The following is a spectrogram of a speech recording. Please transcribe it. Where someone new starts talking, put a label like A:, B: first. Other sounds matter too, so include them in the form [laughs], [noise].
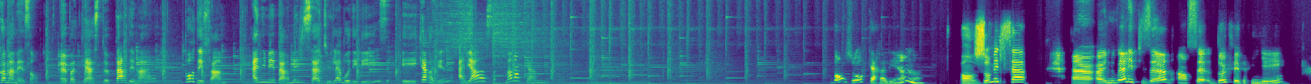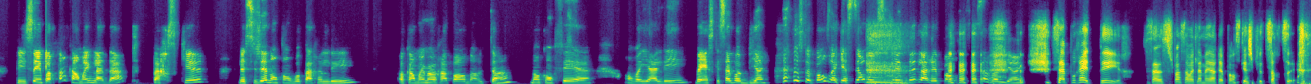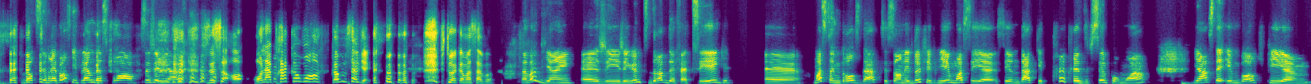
A: Comme à maison, un podcast par des mères, pour des femmes, animé par Mélissa du Labo des Bises et Caroline, alias Maman Canne.
B: Bonjour Caroline.
C: Bonjour Mélissa.
B: Un, un nouvel épisode en ce 2 février. Puis c'est important quand même la date parce que le sujet dont on va parler a quand même un rapport dans le temps. Donc, on fait, euh, on va y aller. Ben, est-ce que ça va bien? [laughs] je te pose la question, mais tu de la réponse. Est-ce que ça va bien? [laughs]
C: Ça pourrait être pire. Ça, je pense que ça va être la meilleure réponse que je peux te sortir. [laughs]
B: Donc, c'est une réponse qui est pleine d'espoir. C'est génial.
C: c'est ça. On, la prend comme, comme ça vient. Puis toi, comment ça va?
B: Ça va bien. Euh, j'ai eu un petit drop de fatigue. Euh, moi, c'est une grosse date. C'est ça, on est le 2 février. Moi, euh, c'est une date qui est très, très difficile pour moi. Hier, c'était Imbolc. Puis euh,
